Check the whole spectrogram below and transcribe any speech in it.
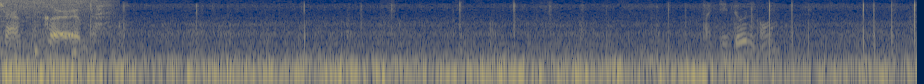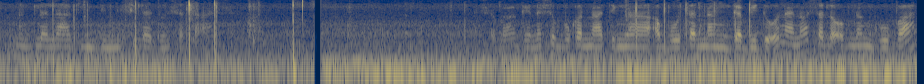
Sharp curve. Doon oh. Naglalaging din sila doon sa taas. Sa bagay, nasubukan nating naabutan ng gabi doon ano, sa loob ng guba.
